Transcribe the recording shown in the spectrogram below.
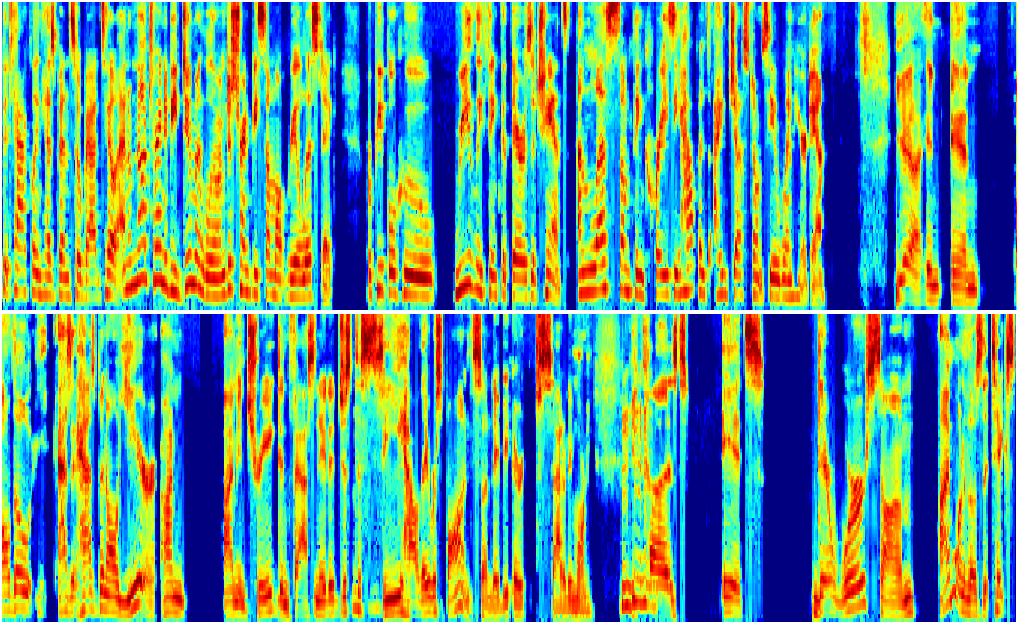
the tackling has been so bad. And I'm not trying to be doom and gloom. I'm just trying to be somewhat realistic for people who really think that there is a chance. Unless something crazy happens, I just don't see a win here, Dan. Yeah, and and although as it has been all year, I'm I'm intrigued and fascinated just to mm-hmm. see how they respond Sunday be, or Saturday morning because it's there were some I'm one of those that takes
